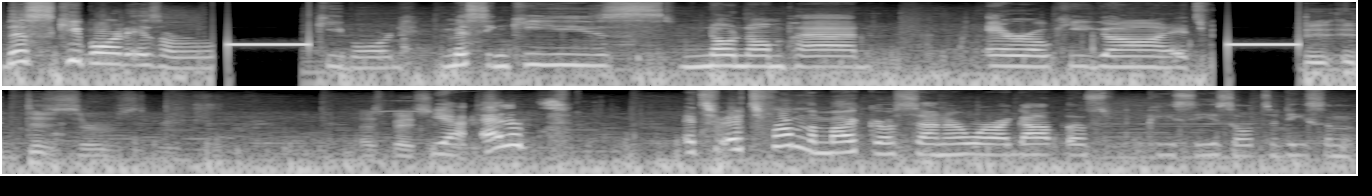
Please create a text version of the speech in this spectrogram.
this keyboard is a keyboard, missing keys, no numpad, arrow key gone. It's It, it deserves to be. That's basically yeah, and it's it's it's from the Micro Center where I got this PC, so it's a decent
